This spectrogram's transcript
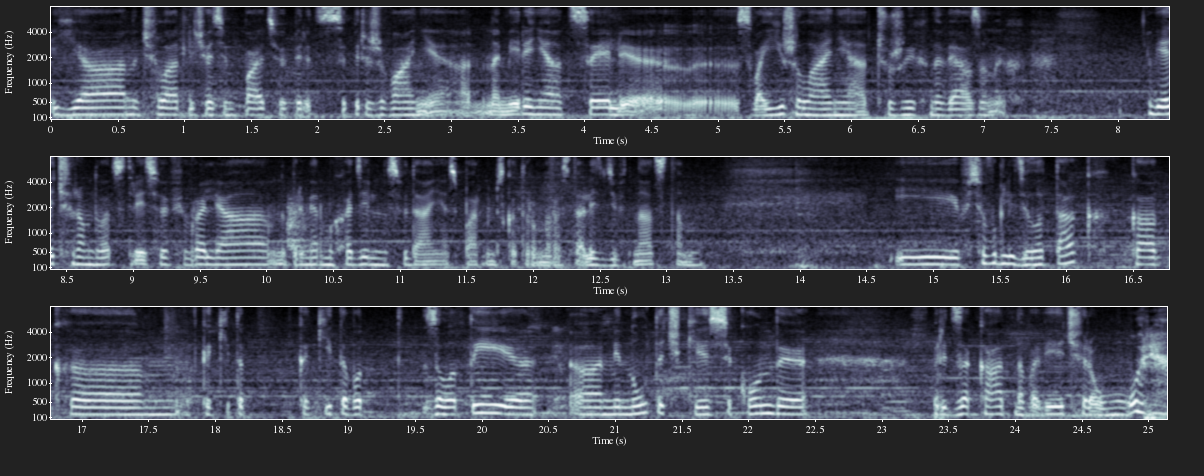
Я начала отличать эмпатию перед сопереживание, намерения, цели, э, свои желания от чужих навязанных. Вечером 23 февраля, например, мы ходили на свидание с парнем, с которым мы расстались в 19-м. И все выглядело так, как э, какие-то какие-то вот золотые э, минуточки, секунды предзакатного вечера у моря.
